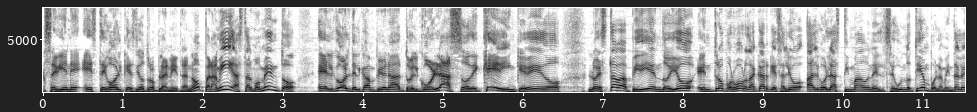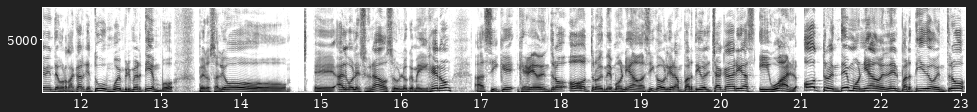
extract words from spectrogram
se viene este gol que es de otro planeta, ¿no? Para mí, hasta el momento, el gol del campeonato, el golazo de Kevin Quevedo, lo estaba pidiendo yo, entró por Bordacar que salió algo lastimado en el segundo tiempo, lamentablemente Bordacar que tuvo un buen primer tiempo, pero salió eh, algo lesionado, según lo que me dijeron. Así que Quevedo entró otro endemoniado, así como el gran partido del Chacarias. Igual, otro endemoniado en el partido entró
